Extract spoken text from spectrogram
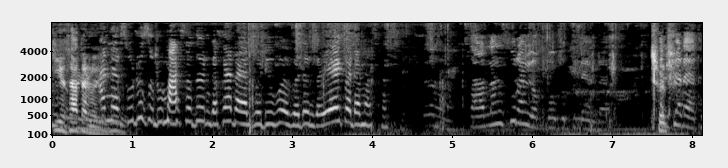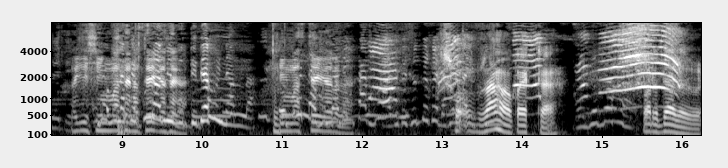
কি সাথে ছোট ছোট মাছ ধরেন গা পেডাল গডি হয়ে এই কটা মাছ খাচ্ছে? রাহ কয়েকটা। পরে দেওয়া যাবে।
